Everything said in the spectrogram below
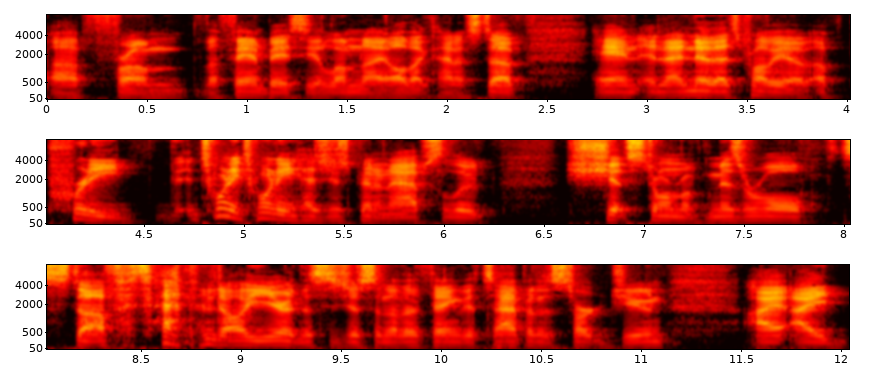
uh, from the fan base, the alumni, all that kind of stuff. And and I know that's probably a, a pretty 2020 has just been an absolute shitstorm of miserable stuff that's happened all year. This is just another thing that's happened to start June. I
